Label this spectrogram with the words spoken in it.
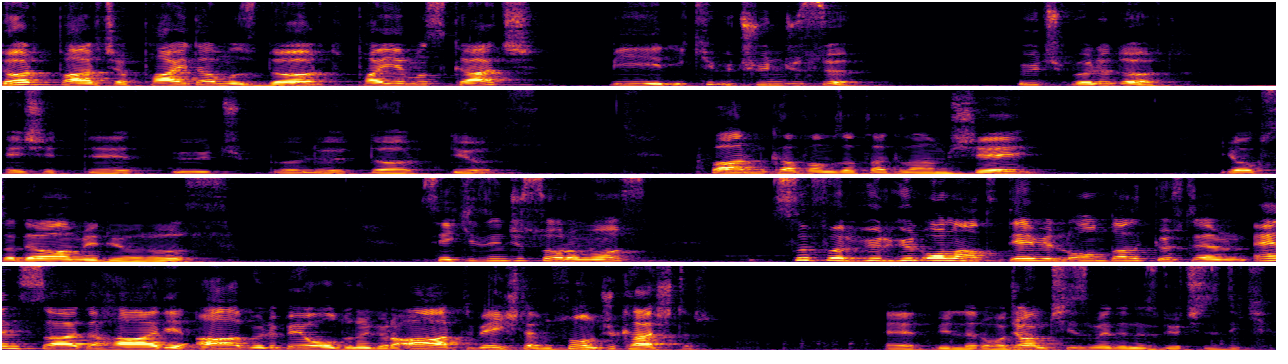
4 parça. Paydamız 4. Payımız kaç? 1, 2, üçüncüsü. 3 bölü 4 eşittir 3 bölü 4 diyoruz. Var mı kafamıza takılan bir şey? Yoksa devam ediyoruz. 8. sorumuz 0,16 devirli ondalık gösterimin en sade hali A bölü B olduğuna göre A artı B işlemin sonucu kaçtır? Evet birileri hocam çizmediniz diyor çizdik.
